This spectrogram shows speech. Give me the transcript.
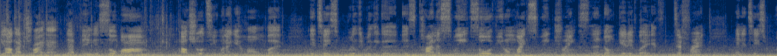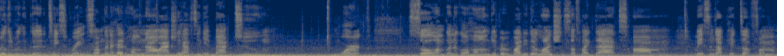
y'all gotta try that. That thing is so bomb I'll show it to you when I get home, but it tastes really, really good. It's kind of sweet, so if you don't like sweet drinks, then don't get it, but it's different and it tastes really, really good. It tastes great. So I'm gonna head home now. I actually have to get back to work. So I'm gonna go home, give everybody their lunch and stuff like that. Um, Mason got picked up from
